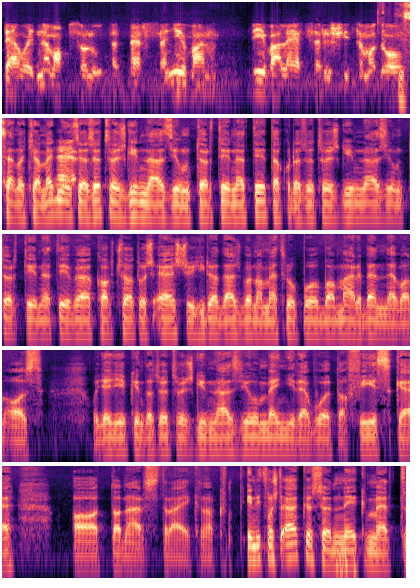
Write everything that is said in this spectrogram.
Dehogy nem, abszolút. Tehát persze, nyilván nyilván leegyszerűsítem a dolgot. Hiszen, hogyha megnézi az ötvös gimnázium történetét, akkor az ötvös gimnázium történetével kapcsolatos első híradásban a Metropolban már benne van az, hogy egyébként az ötvös gimnázium mennyire volt a fészke a tanársztrájknak. Én itt most elköszönnék, mert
